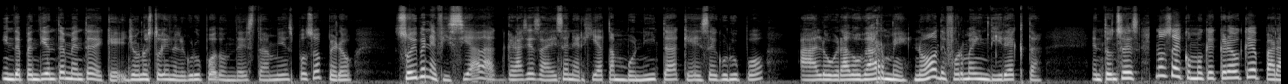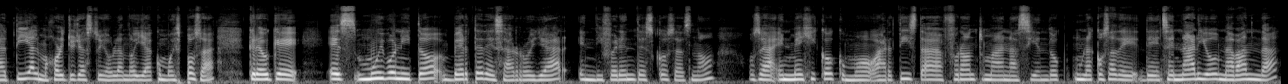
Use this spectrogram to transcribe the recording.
independientemente de que yo no estoy en el grupo donde está mi esposo, pero soy beneficiada gracias a esa energía tan bonita que ese grupo ha logrado darme, ¿no? De forma indirecta. Entonces, no sé, como que creo que para ti, a lo mejor yo ya estoy hablando ya como esposa, creo que es muy bonito verte desarrollar en diferentes cosas, ¿no? O sea, en México como artista, frontman, haciendo una cosa de, de escenario, una banda,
